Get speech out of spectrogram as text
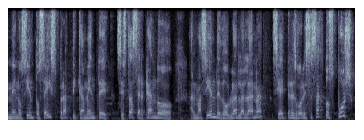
menos 106, prácticamente se está acercando al más 100 de doblar la lana. Si hay tres goles exactos, push,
